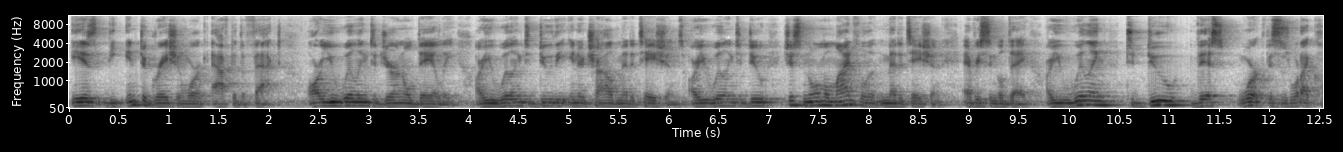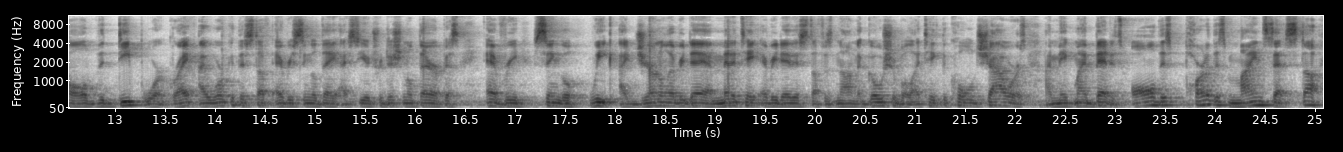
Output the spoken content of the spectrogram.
is the integration work after the fact. Are you willing to journal daily? Are you willing to do the inner child meditations? Are you willing to do just normal mindful meditation every single day? Are you willing to do this work? This is what I call the deep work, right? I work at this stuff every single day. I see a traditional therapist every single week. I journal every day. I meditate every day. This stuff is non negotiable. I take the cold showers. I make my bed. It's all this part of this mindset stuff.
